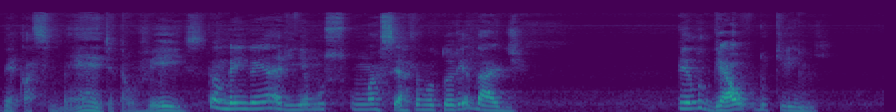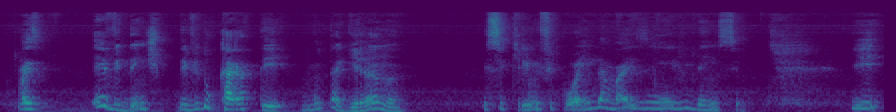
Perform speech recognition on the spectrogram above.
né, classe média talvez, também ganharíamos uma certa notoriedade pelo grau do crime. Mas é evidente, devido ao cara ter muita grana, esse crime ficou ainda mais em evidência. E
